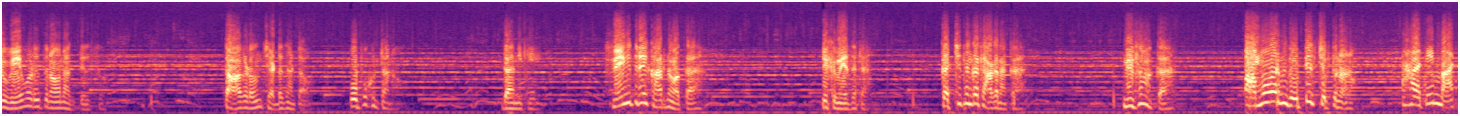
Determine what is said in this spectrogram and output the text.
నువ్వేం అడుగుతున్నావో నాకు తెలుసు. తాగడం చెడ్డదంటావు. ఒప్పుకుంటాను. దానికి స్నేహితుడే కారణం అక్క. ఇక మీదట ఖచ్చితంగా తాగనక్క. నిజం అక్క. అమ్మవారిని ఒట్టేసి చెప్తున్నాను. అది మాట.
